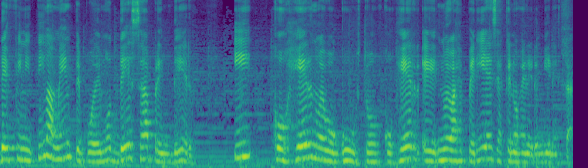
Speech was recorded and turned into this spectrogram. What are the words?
Definitivamente podemos desaprender y coger nuevos gustos, coger eh, nuevas experiencias que nos generen bienestar.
